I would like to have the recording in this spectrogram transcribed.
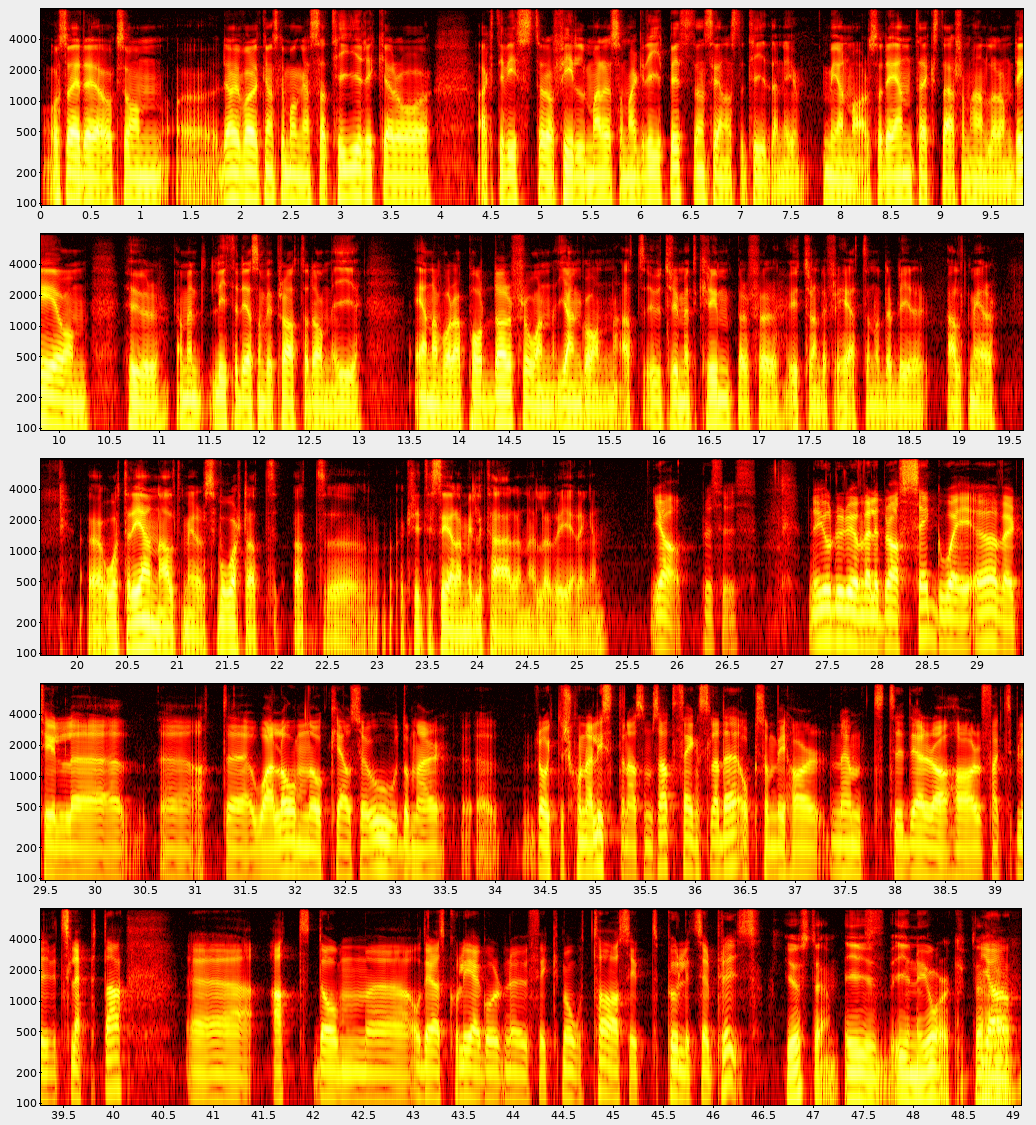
Och så är det också om, uh, det har ju varit ganska många satiriker och aktivister och filmare som har gripits den senaste tiden i Myanmar. Så det är en text där som handlar om det, om hur, ja men lite det som vi pratade om i en av våra poddar från Yangon, att utrymmet krymper för yttrandefriheten och det blir allt mer, eh, återigen allt mer svårt att, att eh, kritisera militären eller regeringen. Ja, precis. Nu gjorde du en väldigt bra segway över till uh, att uh, Wallon och Kaosou, de här Reuters-journalisterna som satt fängslade och som vi har nämnt tidigare då, har faktiskt blivit släppta. Eh, att de eh, och deras kollegor nu fick motta sitt Pulitzerpris. Just det, i, i New York. Det ja.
